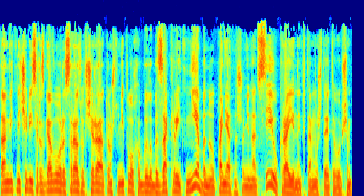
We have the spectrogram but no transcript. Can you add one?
там ведь начались разговоры сразу вчера о том, что неплохо было бы закрыть небо, но понятно, что не над всей Украиной, потому что это, в общем,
